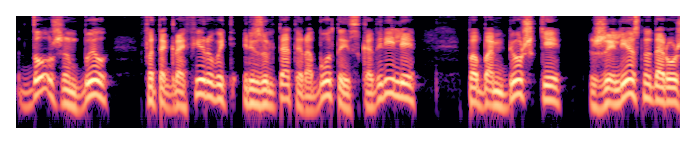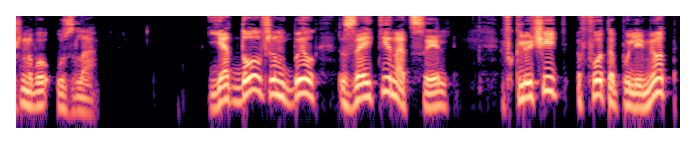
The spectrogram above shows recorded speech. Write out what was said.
должен был фотографировать результаты работы эскадрильи по бомбежке железнодорожного узла. Я должен был зайти на цель, включить фотопулемет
